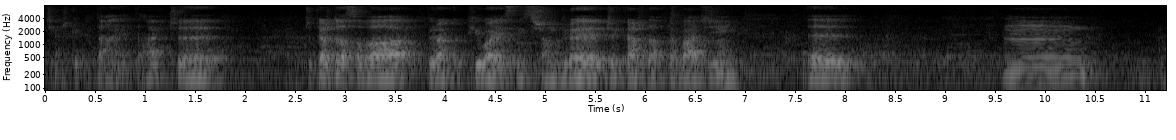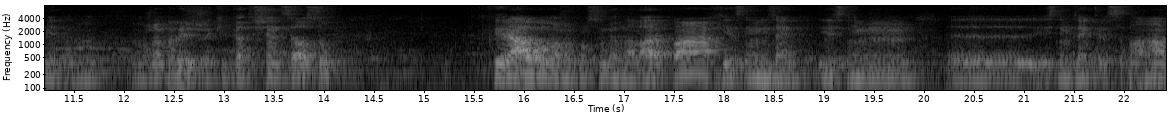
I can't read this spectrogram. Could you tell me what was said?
Ciężkie pytanie, tak? Czy, czy każda osoba, która kupiła jest mistrzem gry, czy każda prowadzi? Y, mm, nie wiem, możemy powiedzieć, że kilka tysięcy osób grało może Volsunga na larpach, jest nim, jest nim, jest nim zainteresowana,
